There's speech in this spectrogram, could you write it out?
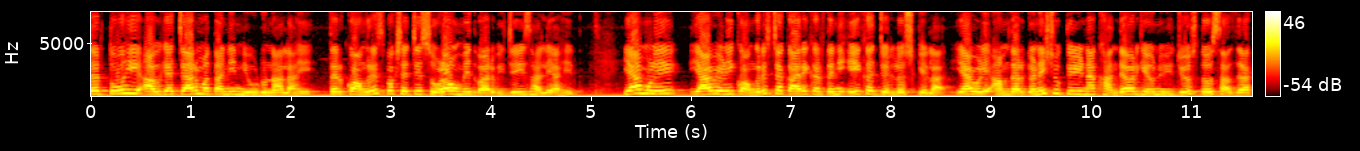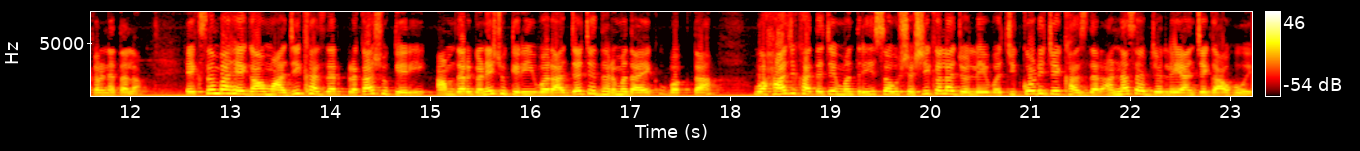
तर तोही अवघ्या चार मतांनी निवडून आला आहे. तर काँग्रेस पक्षाचे सोळा उमेदवार विजयी झाले आहेत. यामुळे यावेळी काँग्रेसच्या कार्यकर्त्यांनी एकच जल्लोष केला. यावेळी आमदार गणेश शुकेरींना खांद्यावर घेऊन विजयोत्सव साजरा करण्यात आला. एकसंबा हे गाव माजी खासदार प्रकाश हुकेरी आमदार गणेश हुकेरी व राज्याचे धर्मदायक वक्ता व हाज खात्याचे मंत्री सौ शशिकला जोल्ले व चिकोडीचे खासदार अण्णासाहेब जोल्ले यांचे गाव होय.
